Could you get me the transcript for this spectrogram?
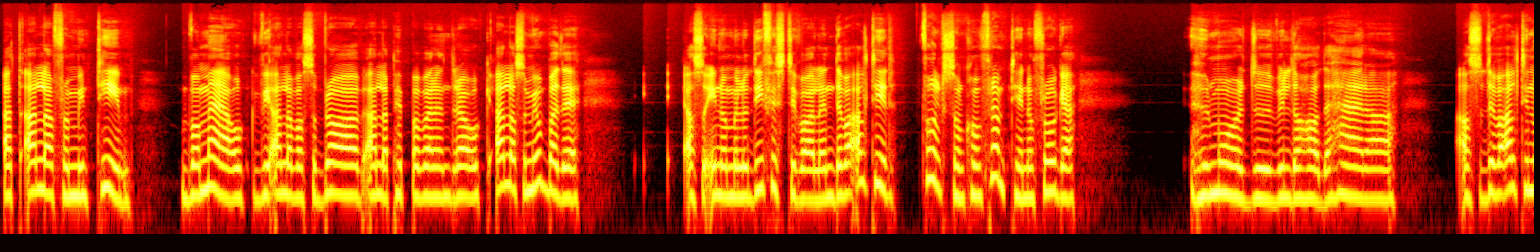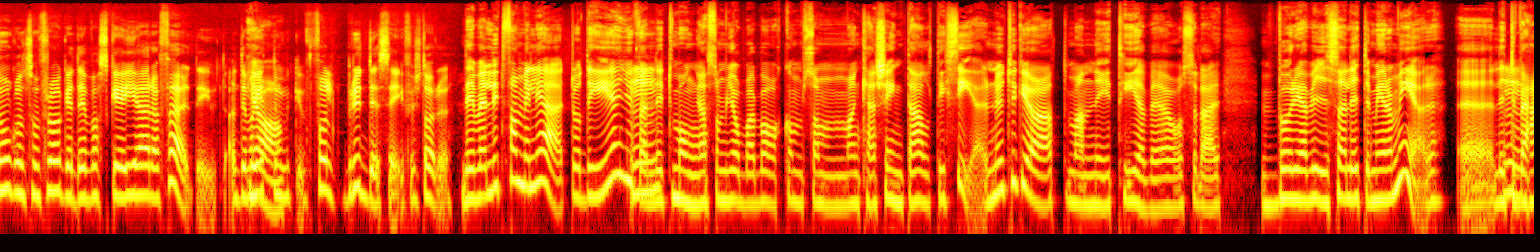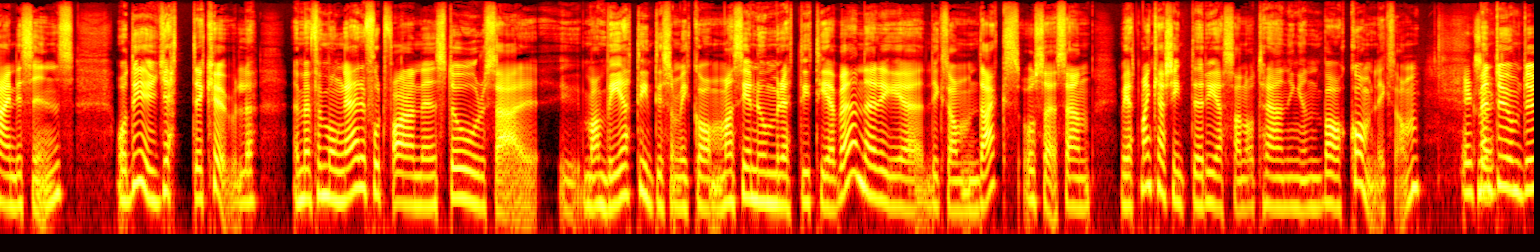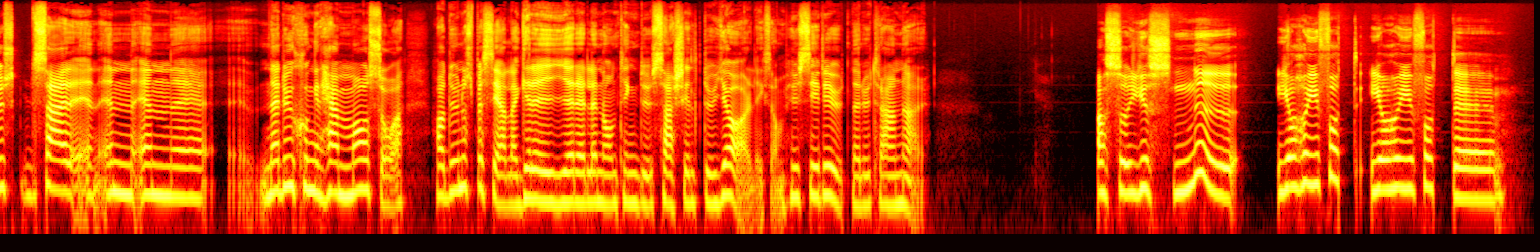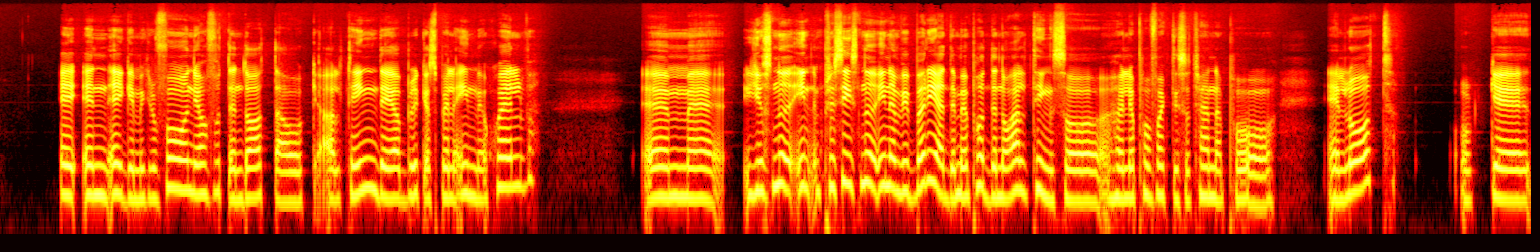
att alla från mitt team var med och vi alla var så bra, alla peppade varandra och alla som jobbade alltså inom Melodifestivalen, det var alltid folk som kom fram till en och frågade hur mår du, vill du ha det här? Alltså det var alltid någon som frågade vad ska jag göra för dig? Det var Ja. jättemycket, folk brydde sig, förstår du? Det är väldigt familjärt och det är ju Mm. väldigt många som jobbar bakom som man kanske inte alltid ser. Nu tycker jag att man i tv och sådär börjar visa lite mer och mer, eh, lite Mm. behind the scenes. Och det är ju jättekul. Men för många är det fortfarande en stor så här, man vet inte så mycket om. Man ser numret i tv när det är liksom dags och så, sen vet man kanske inte resan och träningen bakom. Liksom. Men du, om du så här, en, en, en, eh, när du sjunger hemma och så, har du några speciella grejer eller någonting du, särskilt du gör? Liksom? Hur ser det ut när du tränar? Alltså just nu, jag har ju fått, jag har ju fått eh, E- en egen mikrofon, jag har fått en data och allting där jag brukar spela in mig själv. Um, just nu, in, precis nu innan vi började med podden och allting så höll jag på faktiskt att träna på en låt. Och eh,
